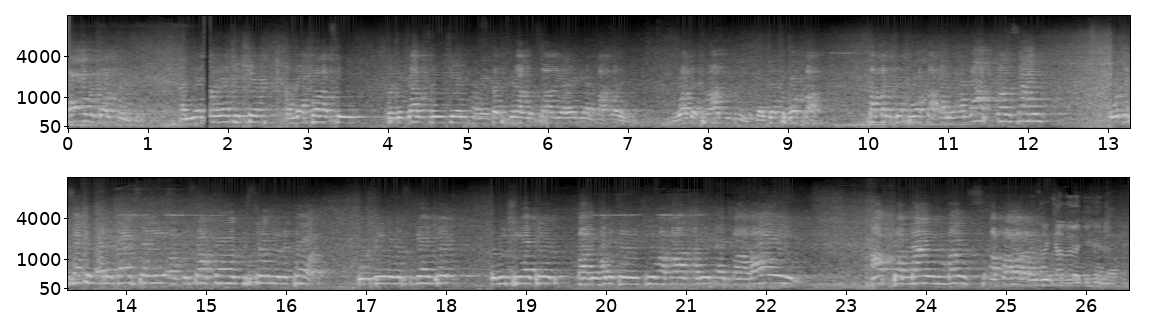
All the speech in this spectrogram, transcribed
all the Gulf region. And their relationship and their policy with the Gulf region and in particular with Saudi Arabia and Bahrain. What a tragedy. They just woke up. Somebody just woke up and, and that coincides with the second anniversary of the so-called Dusuni report, which being investigated, initiated by the hereditary regime of Al Khalifa in Bahrain after nine months of our revolution.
